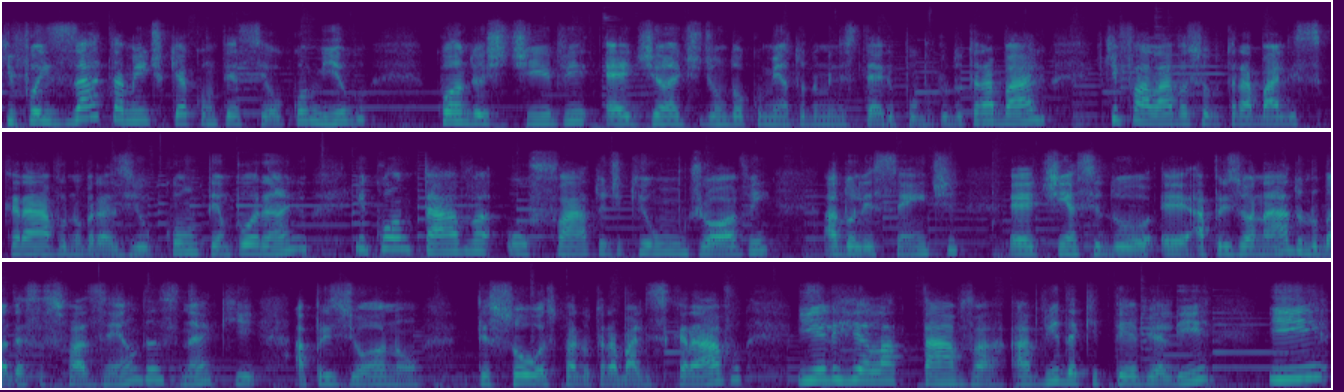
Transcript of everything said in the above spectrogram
que foi exatamente o que aconteceu comigo quando eu estive é, diante de um documento do Ministério Público do Trabalho que falava sobre o trabalho escravo no Brasil contemporâneo e contava o fato de que um jovem adolescente é, tinha sido é, aprisionado numa dessas fazendas, né, que aprisionam pessoas para o trabalho escravo, e ele relatava a vida que teve ali e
